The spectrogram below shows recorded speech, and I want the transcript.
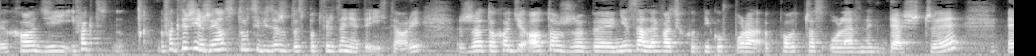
yy, chodzi, i fakt, no faktycznie żyjąc w Turcji widzę, że to jest potwierdzenie tej ich teorii, że to chodzi o to, żeby nie zalewać chodników podczas ulewnych deszczy, yy,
